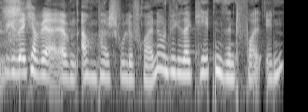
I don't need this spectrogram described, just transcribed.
wie gesagt, ich habe ja ähm, auch ein paar schwule Freunde und wie gesagt, Heten sind voll in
